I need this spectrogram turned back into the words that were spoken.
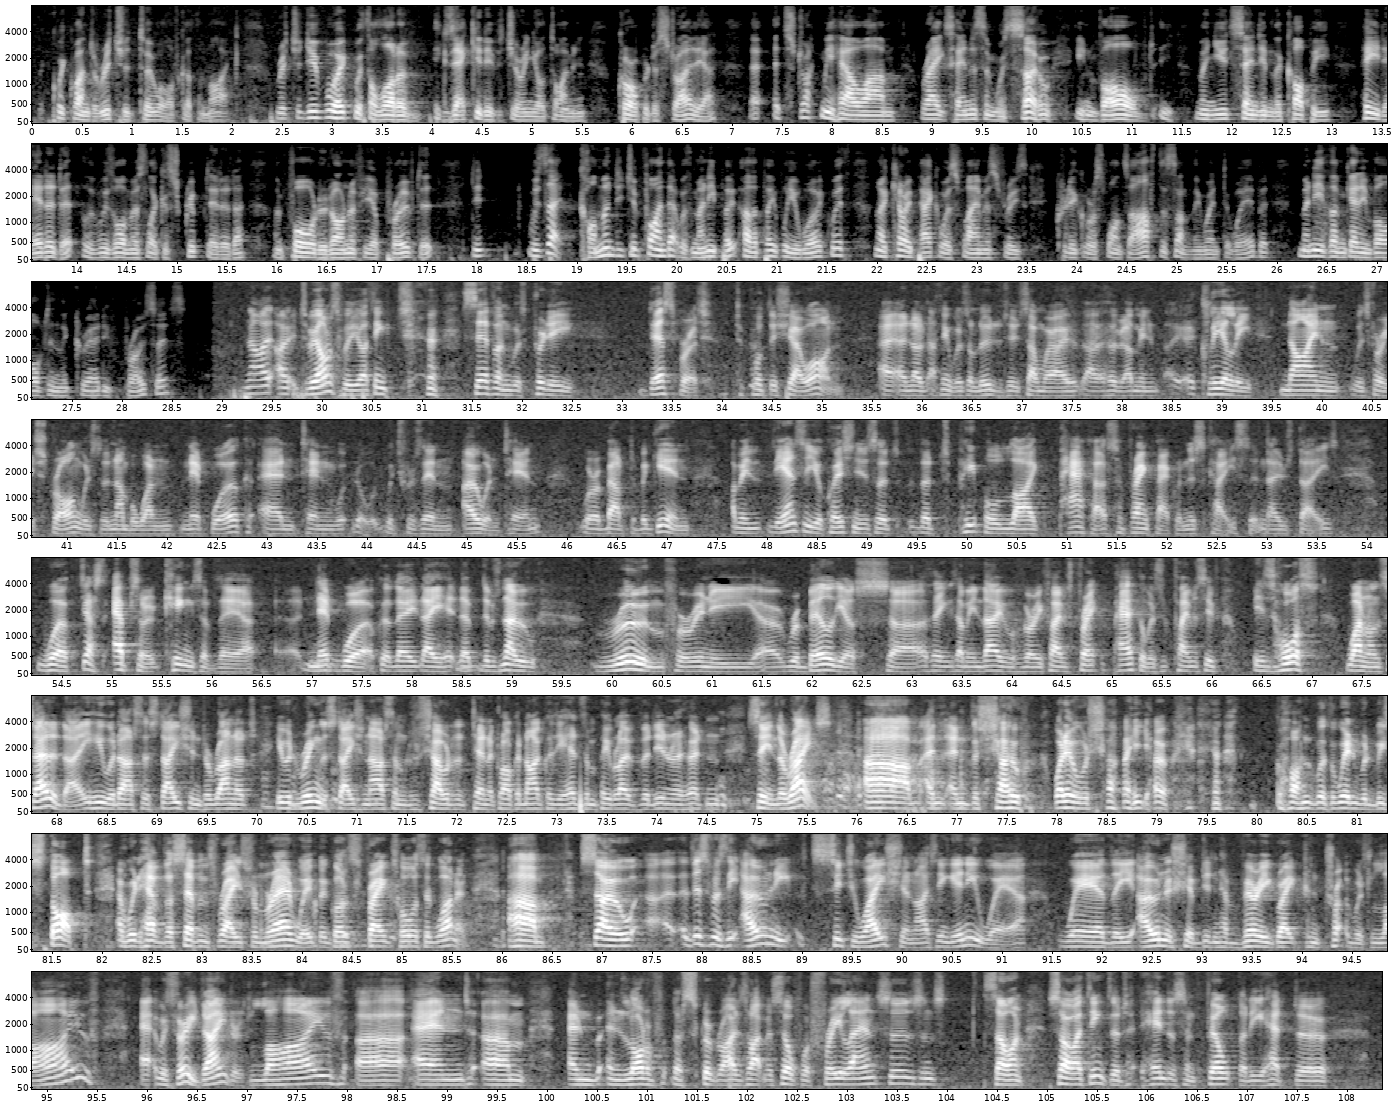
A quick one to Richard too, while I've got the mic. Richard, you've worked with a lot of executives during your time in corporate Australia. Uh, it struck me how um, Rags Henderson was so involved. I mean, you'd send him the copy he'd edit it. It was almost like a script editor and forward it on if he approved it. Did, was that common? Did you find that with many pe other people you worked with? I know Kerry Packer was famous for his critical response after something went to air, but many of them get involved in the creative process. No, I, I, to be honest with you, I think Seven was pretty desperate to put the show on and I think it was alluded to somewhere. I, I heard. I mean, uh, clearly Nine was very strong, was the number one network, and Ten, which was then O and Ten, were about to begin. I mean, the answer to your question is that that people like Packer, so Frank Packer in this case, in those days, were just absolute kings of their network. They, they, they, there was no room for any uh, rebellious uh, things. I mean, they were very famous. Frank Packer was famous. If his horse won on Saturday, he would ask the station to run it. He would ring the station, ask them to show it at 10 o'clock at night because he had some people over for dinner who hadn't seen the race. Um, and, and the show, whatever was showing, you know, Gone with the Wind would be stopped and we'd have the seventh race from Randwick because Frank's horse had won it. Um, so uh, this was the only situation, I think, anywhere where the ownership didn't have very great control. It was live. Uh, it was very dangerous, live, uh, and um, and, and a lot of the script writers like myself were freelancers and so on. So I think that Henderson felt that he had to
